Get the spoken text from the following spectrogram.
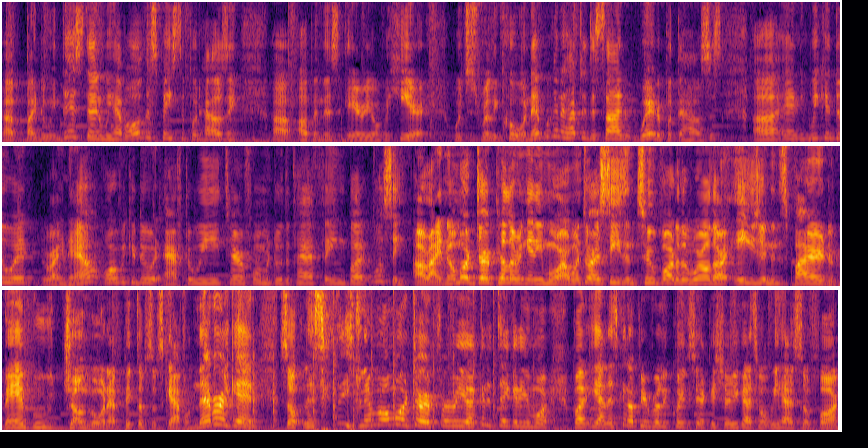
Uh, by doing this, then we have all the space to put housing uh, up in this area over here, which is really cool. And then we're gonna have to decide where to put the houses. Uh, and we could do it right now, or we could do it after we terraform and do the path thing, but we'll see. All right, no more dirt pillaring anymore. I went to our season two part of the world, our Asian inspired bamboo jungle, and I picked up some scaffold. Never again. So let's, no more dirt for real. I couldn't take it anymore. But yeah, let's get up here really quick so I can show you guys what we have so far.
